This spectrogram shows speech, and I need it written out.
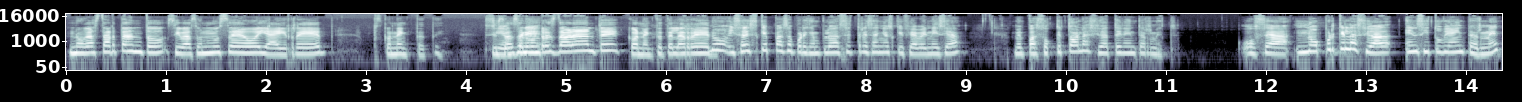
no gastar tanto. Si vas a un museo y hay red, pues conéctate. Si estás en Siempre- un restaurante, conéctate a la red. No, ¿y sabes qué pasa? Por ejemplo, hace tres años que fui a Venecia, me pasó que toda la ciudad tenía internet. O sea, no porque la ciudad en sí tuviera internet,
